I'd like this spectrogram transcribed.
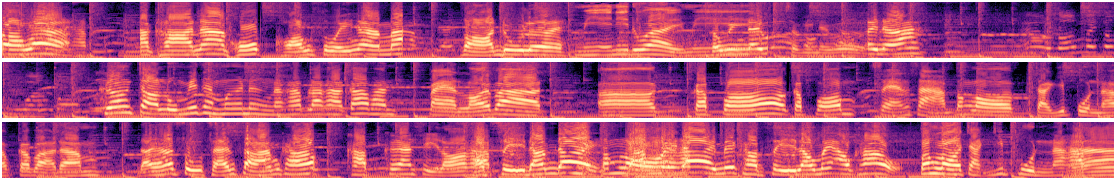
รองว่าครับราคาหน้าครบของสวยงามมากคุณยายสอนดูเลย มีไอ้นี่ด้วย มีสวิงไดเวอร์ สวิงไดเวอร์เลยนะ เลยเครื่องเจาะหลุมมิแต่มือหนึ่งนะครับ ราคา 9,800 บาทอ่ากระป๋อกระป๋อมแสนสามต้องรอจากญี่ปุ่นนะครับ กระบะดไดฮัตสูแสนสามครับำขับเคลื่อนสี่ล้อคขัรับ บสีดำได้ต้องรอ ดำไม่ได้ไม่ขับสีเราไม่เอาเข้าต้องรอจากญี่ปุ่นนะครับ อ่า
